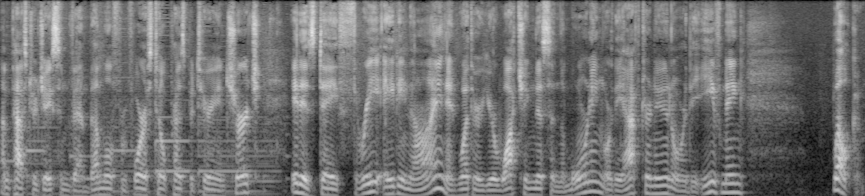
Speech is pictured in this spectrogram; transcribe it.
I'm Pastor Jason Van Bemmel from Forest Hill Presbyterian Church. It is day 389, and whether you're watching this in the morning or the afternoon or the evening, welcome.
